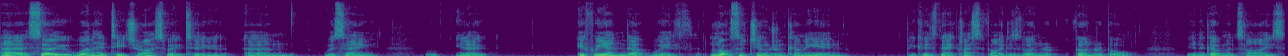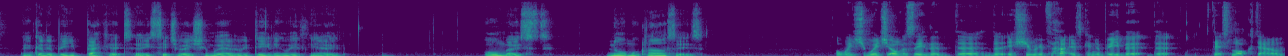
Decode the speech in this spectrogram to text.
Uh, so one head teacher I spoke to um, was saying, you know, if we end up with lots of children coming in because they're classified as vulner- vulnerable in the government's eyes, we're going to be back at a situation where we're dealing with, you know, almost normal classes. Which, which obviously the, the, the issue with that is going to be that, that this lockdown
